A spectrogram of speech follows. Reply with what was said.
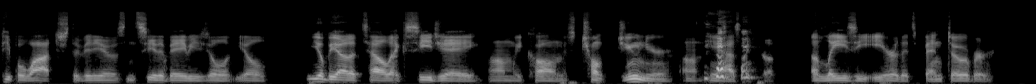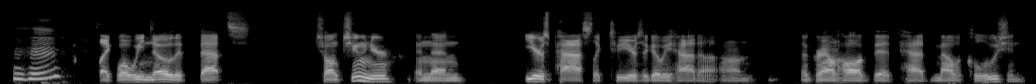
people watch the videos and see the babies, you'll you'll you'll be able to tell like CJ, um, we call him as Chunk Junior. Um, he has like a, a lazy ear that's bent over. mm-hmm. It's like, well, we know that that's Chunk Junior, and then years past, like two years ago, we had a um a groundhog that had malocclusion,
